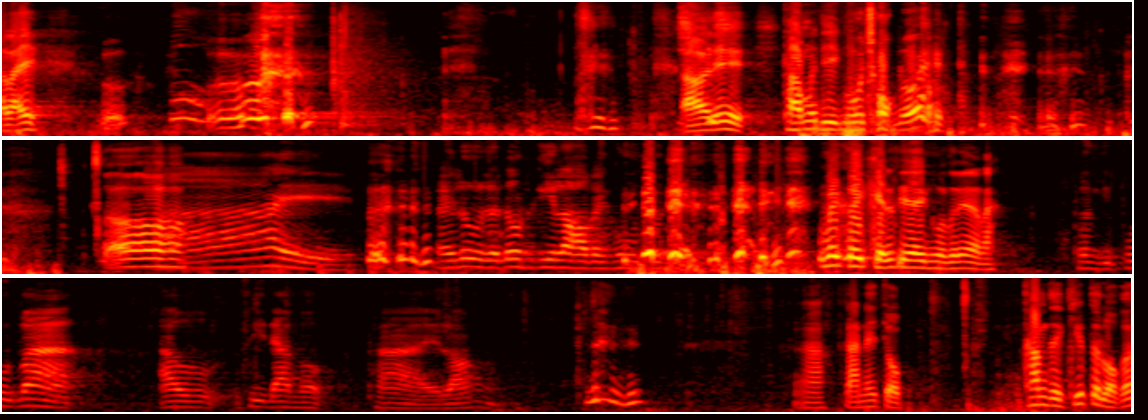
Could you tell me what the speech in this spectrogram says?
ะไรเอาดิทำไม่ดีงูฉกด้วยโอ้ไอ้ไอ้ลูกจะโดนกีรอเป็นงูตัวนี้ไม่เคยเข็นทีไรงูตัวเนี้ยนะเพิ่งจะพูดว่า เอาสีดำมาถ่ายร้องอะการให้จบทำแต่คลิปตลกก็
